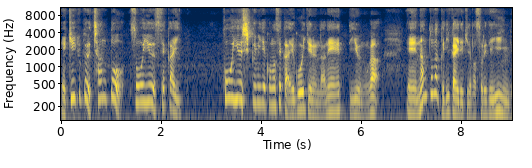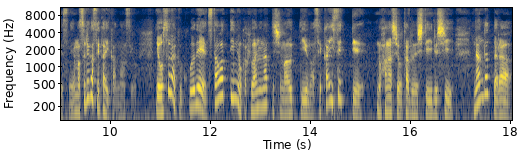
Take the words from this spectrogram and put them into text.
え究極ちゃんとそういう世界こういう仕組みでこの世界動いてるんだねっていうのがえー、なんとなく理解できればそれでいいんですね。まあ、それが世界観なんですよ。で、おそらくここで伝わっていいのか不安になってしまうっていうのは世界設定の話を多分しているし、なんだったら、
